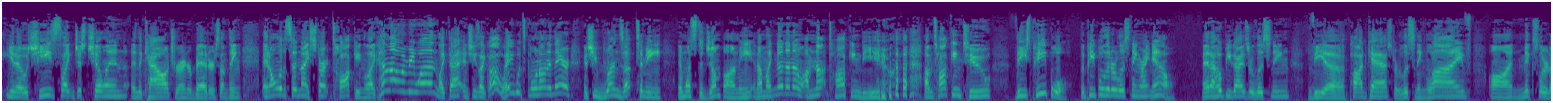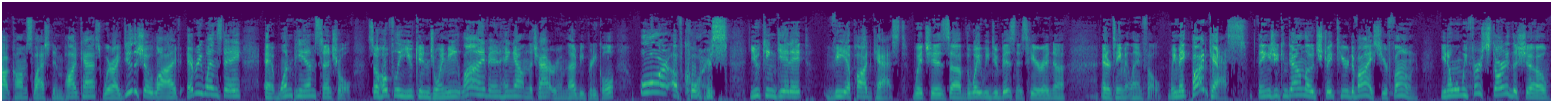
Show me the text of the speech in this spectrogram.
You know, she's like just chilling in the couch or in her bed or something. And all of a sudden I start talking like, hello everyone, like that. And she's like, oh, hey, what's going on in there? And she runs up to me and wants to jump on me. And I'm like, no, no, no, I'm not talking to you. I'm talking to these people, the people that are listening right now. And I hope you guys are listening via podcast or listening live on mixlr.com slash dim podcast, where I do the show live every Wednesday at 1 p.m. Central. So hopefully you can join me live and hang out in the chat room. That would be pretty cool. Or, of course, you can get it via podcast, which is uh, the way we do business here in uh, Entertainment Landfill. We make podcasts, things you can download straight to your device, your phone. You know, when we first started the show,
